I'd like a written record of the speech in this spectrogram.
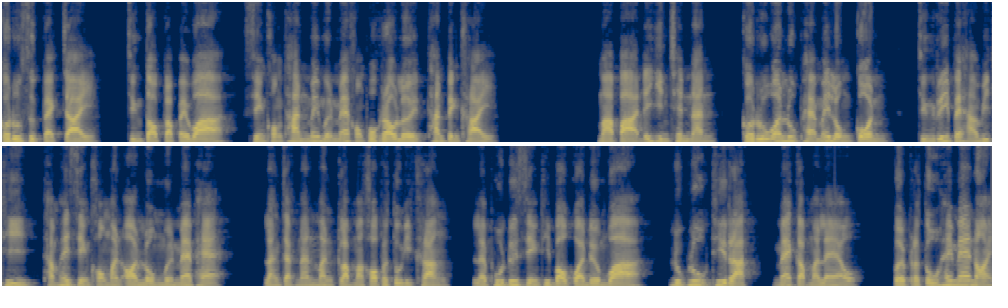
ก็รู้สึกแปลกใจ จึงตอบกลับไปว่า เสียงของท่านไม่เหมือนแม่ของพวกเราเลย ท่านเป็นใคร หมาป่าได้ยินเช่นนั้น ก็รู้ว่าลูกแพะไม่หลงกล จึงรีบไปหาวิธีทำให้เสียงของมันอ่อนลงเหมือนแม่แพะ หลังจากนั้นมันกลับมาเคาะประตูอีกครั้ง และพูดด้วยเสียงที่เบากว่าเดิมว่า ลูกๆที่รัก แม่กลับมาแล้ว เปิดประตูให้แม่หน่อย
